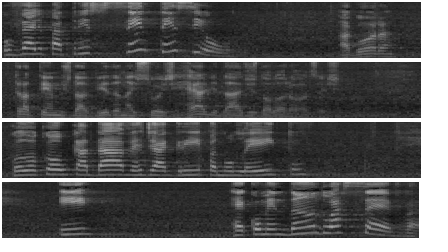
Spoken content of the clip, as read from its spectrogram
o velho Patrício sentenciou: Agora tratemos da vida nas suas realidades dolorosas. Colocou o cadáver de Agripa no leito e, recomendando a Seva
